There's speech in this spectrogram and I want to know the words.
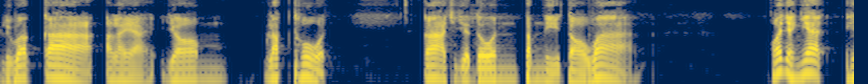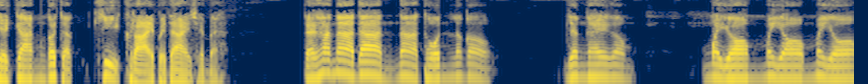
หรือว่ากล้าอะไรอะยอมรับโทษ กล้าที่จะโดนตำหนิต่อว่า เพราะอย่างเงี้ยเหตุการณ์มันก็จะขี้คลายไปได้ใช่ไหมแต่ถ้าหน้าด้านหน้าทนแล้วก็ยังไงก็ไม่ยอมไม่ยอมไม่ยอม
